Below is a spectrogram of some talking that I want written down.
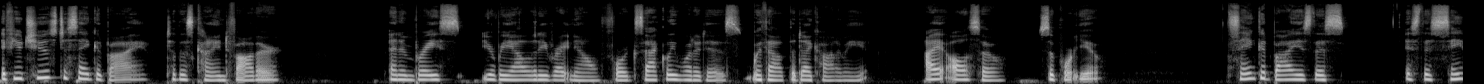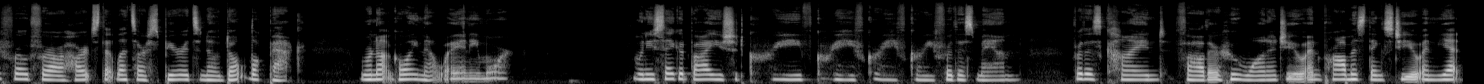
If you choose to say goodbye to this kind Father and embrace your reality right now for exactly what it is without the dichotomy, I also support you. Saying goodbye is this is this safe road for our hearts that lets our spirits know don't look back. We're not going that way anymore. When you say goodbye, you should grieve, grieve, grieve, grieve for this man, for this kind father who wanted you and promised things to you and yet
